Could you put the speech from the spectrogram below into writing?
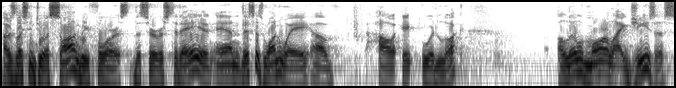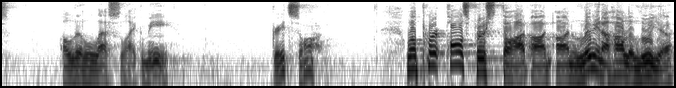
I was listening to a song before the service today, and, and, this is one way of how it would look. A little more like Jesus, a little less like me. Great song. Well, per, Paul's first thought on, on living a hallelujah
